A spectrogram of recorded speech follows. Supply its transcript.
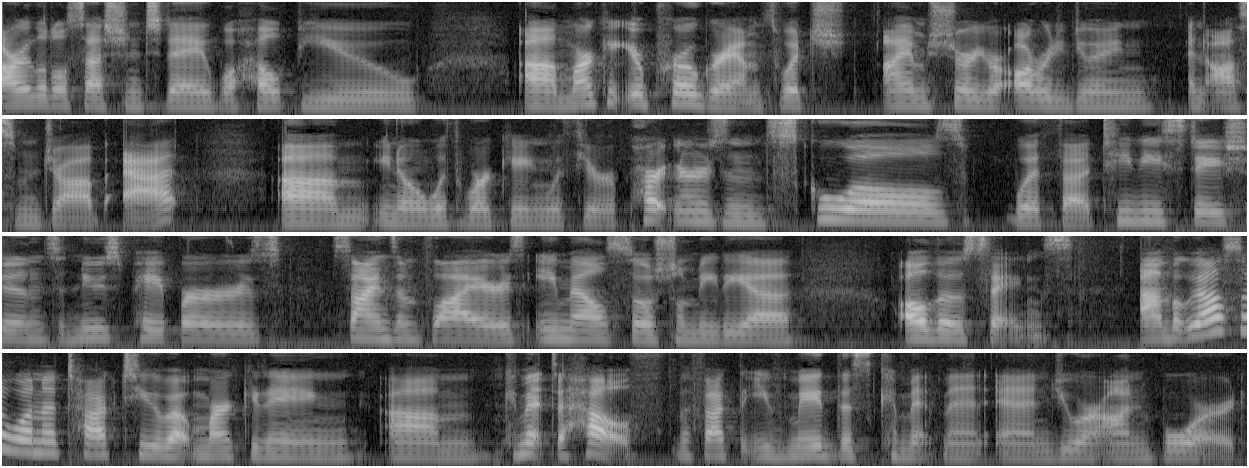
our little session today will help you uh, market your programs, which I'm sure you're already doing an awesome job at. Um, you know, with working with your partners in schools, with uh, TV stations newspapers, signs and flyers, emails, social media, all those things. Um, but we also want to talk to you about marketing um, commit to health, the fact that you've made this commitment and you are on board.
